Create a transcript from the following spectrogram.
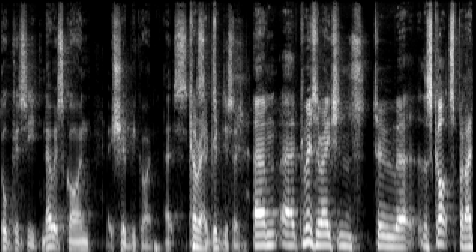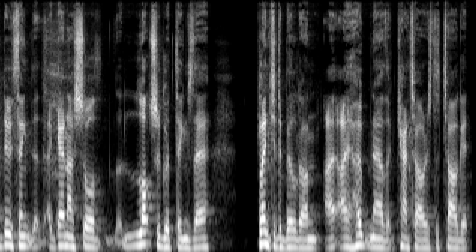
Don't concede. Now it's gone. It should be gone. That's, Correct. That's a good decision. Um, uh, commiserations to uh, the Scots, but I do think that again I saw lots of good things there. Plenty to build on. I, I hope now that Qatar is the target.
